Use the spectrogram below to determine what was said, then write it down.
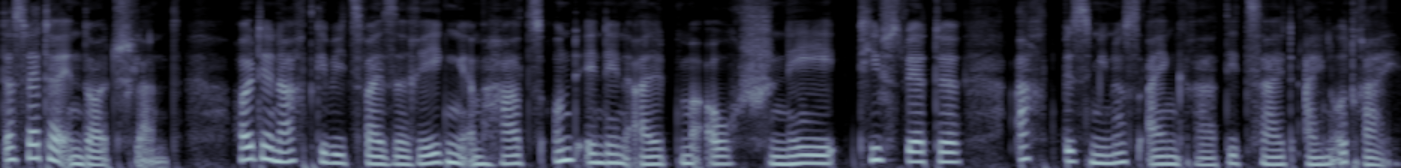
Das Wetter in Deutschland. Heute Nacht gebietsweise Regen im Harz und in den Alpen auch Schnee. Tiefstwerte 8 bis minus 1 Grad, die Zeit 1.03 Uhr.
